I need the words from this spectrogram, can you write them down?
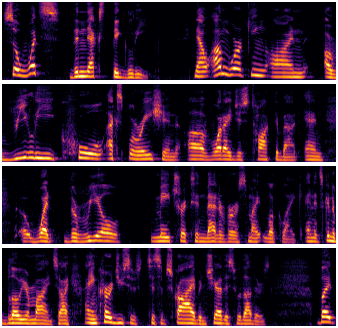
So, what's the next big leap? Now, I'm working on a really cool exploration of what I just talked about and uh, what the real matrix and metaverse might look like. And it's going to blow your mind. So I, I encourage you sub- to subscribe and share this with others. But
